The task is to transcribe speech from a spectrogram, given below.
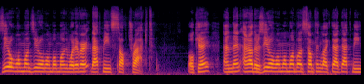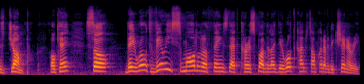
0, 1, 1, 0, 1, 1, 1, whatever, that means subtract okay? And then another 0, 1, 1, 1, 1, something like that. That means jump, okay? So they wrote very small little things that corresponded, like they wrote kind of some kind of a dictionary.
